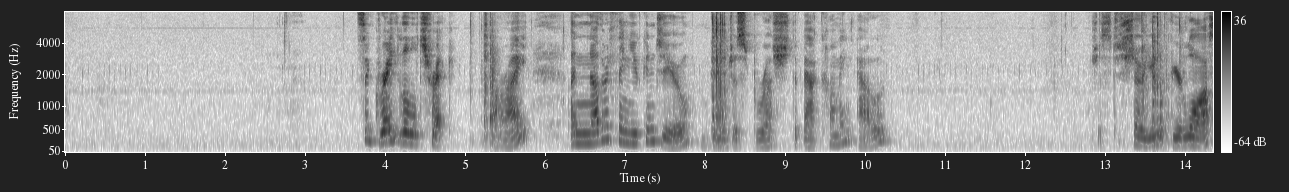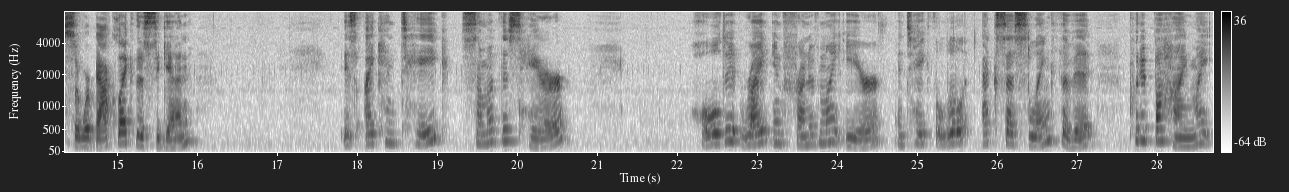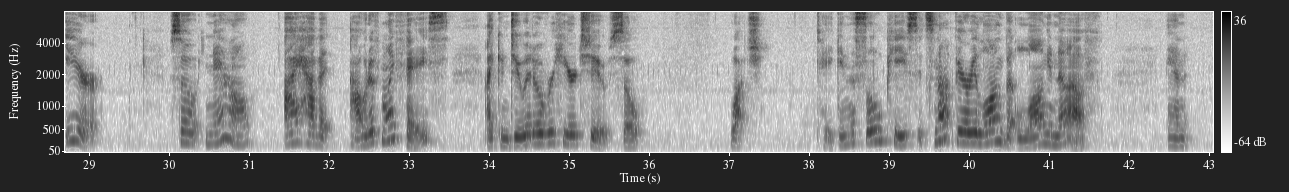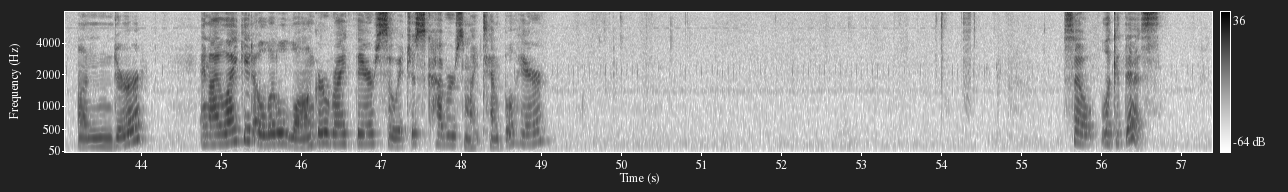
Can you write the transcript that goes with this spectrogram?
It's a great little trick, all right? Another thing you can do, I'm going to just brush the back combing out just to show you if you're lost, so we're back like this again, is I can take some of this hair, hold it right in front of my ear, and take the little excess length of it, put it behind my ear. So now I have it out of my face. I can do it over here too. So watch. Taking this little piece, it's not very long, but long enough and under. And I like it a little longer right there so it just covers my temple hair. So look at this.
